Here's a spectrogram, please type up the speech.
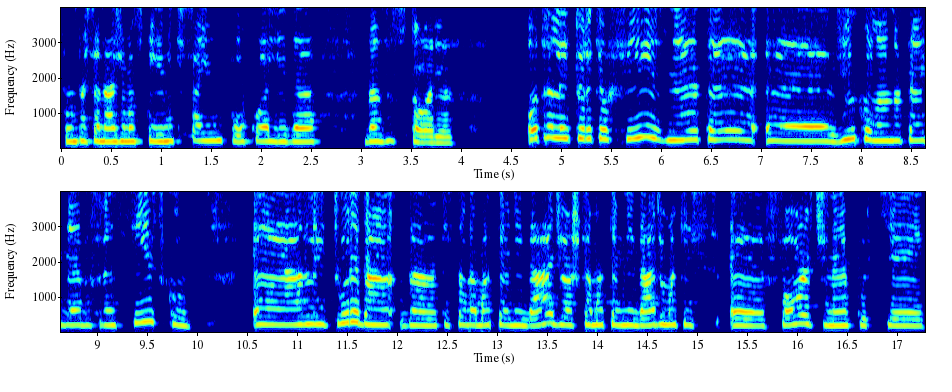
foi um personagem masculino que saiu um pouco ali da, das histórias. Outra leitura que eu fiz, né, até é, vinculando até a ideia do Francisco, é a leitura da, da questão da maternidade. Eu acho que a maternidade é uma questão é, forte, né, porque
